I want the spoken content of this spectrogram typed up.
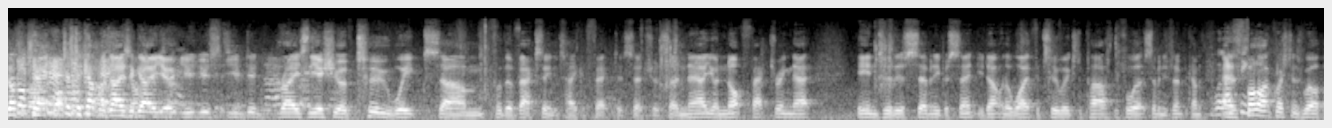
Dr. Chant, just a couple of days ago, you, you, you, you did raise the issue of two weeks um, for the vaccine to take effect, etc. So now you're not factoring that into this 70%. You don't want to wait for two weeks to pass before that 70% becomes. Well, and a follow-up question as well:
